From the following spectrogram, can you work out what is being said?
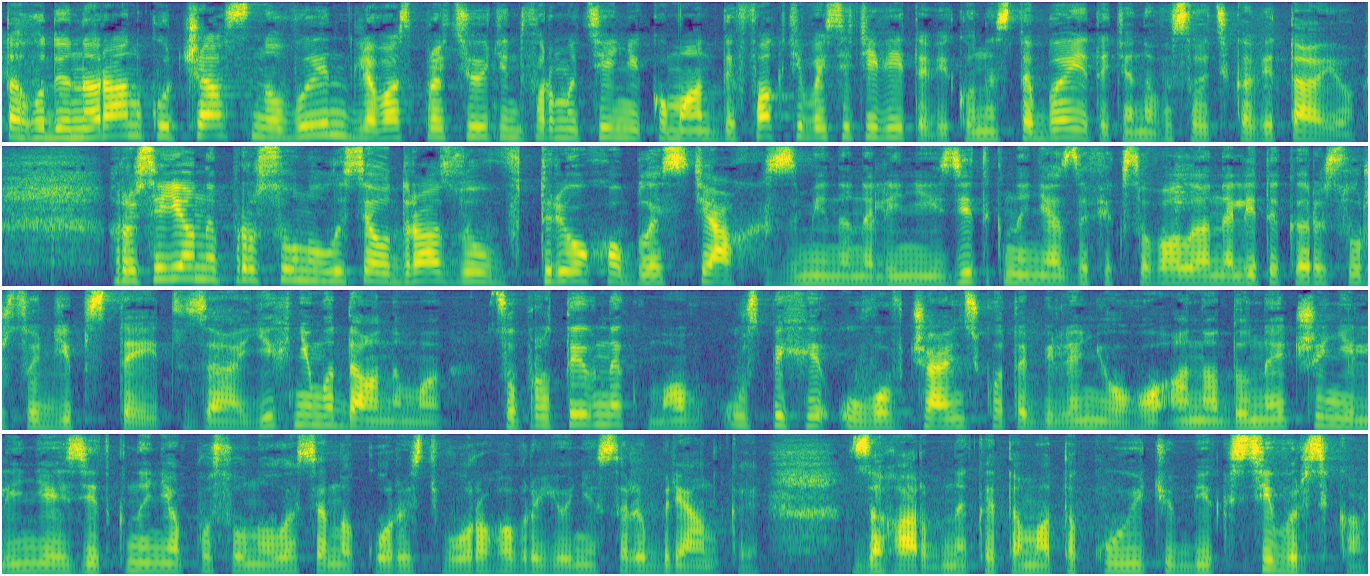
Та година ранку. Час новин. Для вас працюють інформаційні команди Фактів СІТВ та Вікон СТБ. І Тетяна Висоцька. Вітаю. Росіяни просунулися одразу в трьох областях. Зміни на лінії зіткнення зафіксували аналітики ресурсу State. За їхніми даними, супротивник мав успіхи у Вовчанську та біля нього. А на Донеччині лінія зіткнення посунулася на користь ворога в районі Серебрянки. Загарбники там атакують у бік Сіверська.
